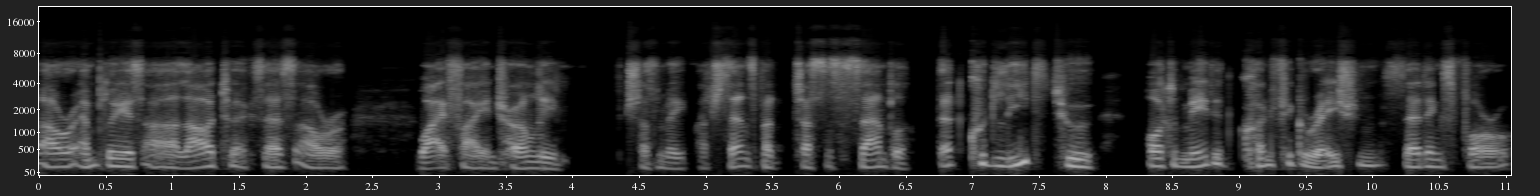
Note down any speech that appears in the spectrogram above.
our employees are allowed to access our Wi-Fi internally, which doesn't make much sense, but just as a sample. That could lead to automated configuration settings for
